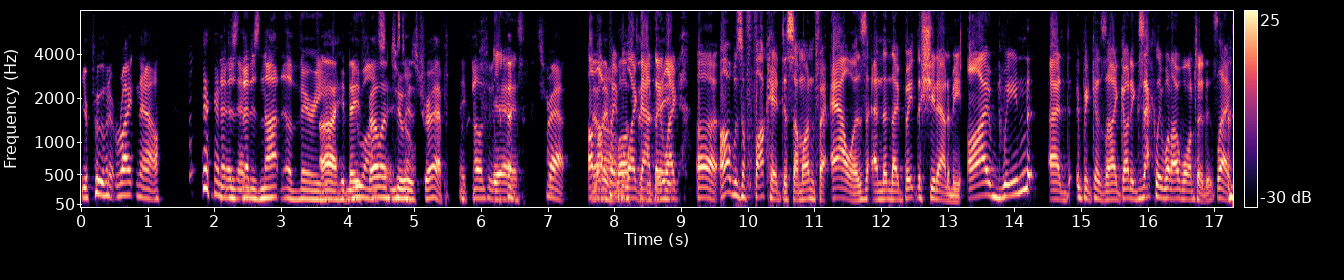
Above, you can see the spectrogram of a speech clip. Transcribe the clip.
you're proving it right now." and, that is and that is not a very. He- they fell into insult. his trap. they fell into his Yeah. trap. I Now love they've people like that. They're like, uh, I was a fuckhead to someone for hours and then they beat the shit out of me. I win and because I got exactly what I wanted. It's like,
